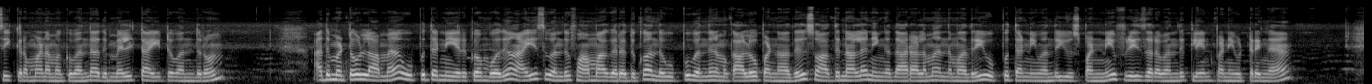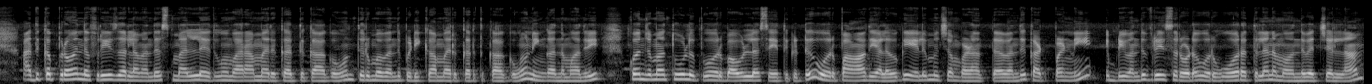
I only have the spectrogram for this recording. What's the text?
சீக்கிரமாக நமக்கு வந்து அது மெல்ட் ஆகிட்டு வந்துடும் அது மட்டும் இல்லாமல் உப்பு தண்ணி இருக்கும்போது ஐஸ் வந்து ஃபார்ம் ஆகிறதுக்கும் அந்த உப்பு வந்து நமக்கு அலோவ் பண்ணாது. ஸோ அதனால் நீங்கள் தாராளமாக அந்த மாதிரி உப்பு தண்ணி வந்து யூஸ் பண்ணி ஃப்ரீசரை வந்து க்ளீன் பண்ணி விட்டுருங்க. அதுக்கப்புறம் இந்த ஃப்ரீசரில் வந்து ஸ்மெல் எதுவும் வராமல் இருக்கிறதுக்காகவும் திரும்ப வந்து பிடிக்காமல் இருக்கிறதுக்காகவும் நீங்கள் அந்த மாதிரி கொஞ்சமாக தூளுப்பு ஒரு பவுலில் சேர்த்துக்கிட்டு ஒரு பாதி அளவுக்கு எலுமிச்சம்பழத்தை வந்து கட் பண்ணி இப்படி வந்து ஃப்ரீசரோட ஒரு ஓரத்தில் நம்ம வந்து வச்சிடலாம்.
